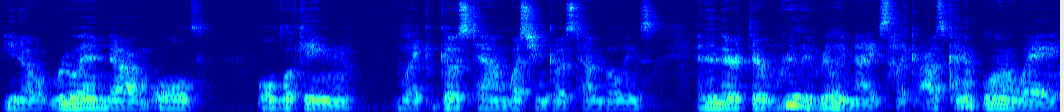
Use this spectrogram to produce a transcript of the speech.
you know ruined um, old old looking like ghost town, western ghost town buildings, and then they're they're really really nice. Like I was kind of blown away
